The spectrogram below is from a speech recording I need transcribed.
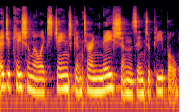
educational exchange can turn nations into people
